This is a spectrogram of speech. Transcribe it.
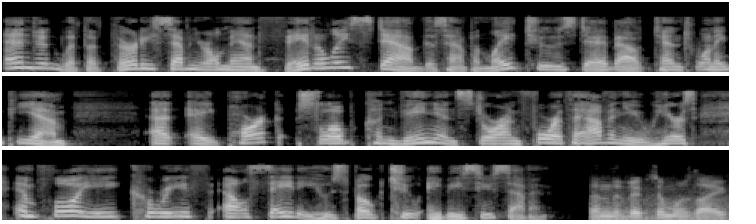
ended with a 37 year old man fatally stabbed. This happened late Tuesday, about 10:20 p.m at a Park Slope convenience store on 4th Avenue. Here's employee Karif El Sadie, who spoke to ABC7. And the victim was like,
